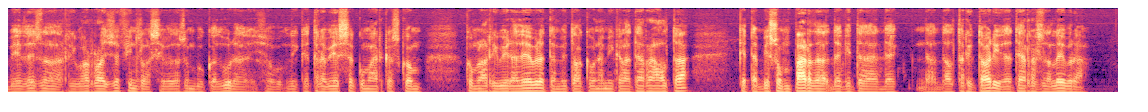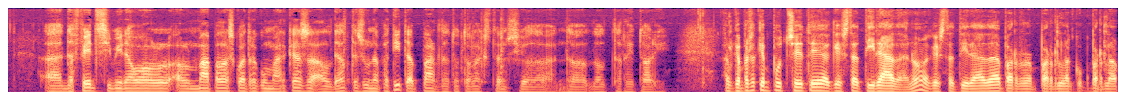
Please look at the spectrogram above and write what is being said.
ve des de la Riba Roja fins a la seva desembocadura. Això vol dir que travessa comarques com, com la Ribera d'Ebre, també toca una mica la Terra Alta, que també són part de, de, de, de, del territori, de Terres de l'Ebre. Eh, de fet, si mireu el, el mapa de les quatre comarques, el delta és una petita part de tota l'extensió de, de, del territori. El que passa que potser té aquesta tirada, no? aquesta tirada per, per la, per la,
